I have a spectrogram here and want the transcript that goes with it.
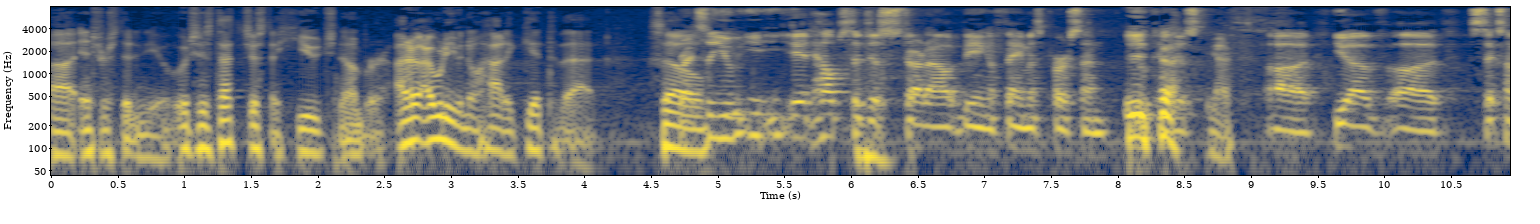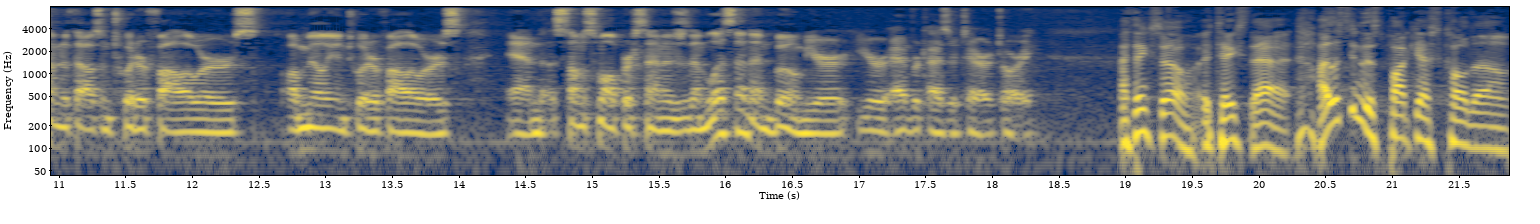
uh, interested in you, which is, that's just a huge number. I, I wouldn't even know how to get to that. So, Right. So you, you, it helps to just start out being a famous person. You can just, Yes. uh, you have uh, six hundred thousand Twitter followers, a million Twitter followers, and some small percentage of them listen, and boom, you're you're advertiser territory. I think so. It takes that. I listened to this podcast called uh,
